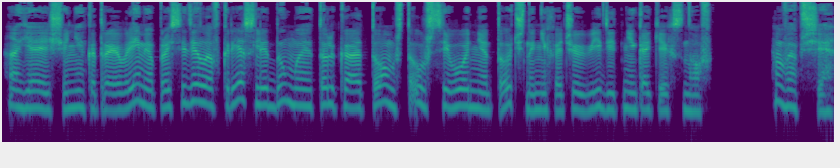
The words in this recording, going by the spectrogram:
А я еще некоторое время просидела в кресле, думая только о том, что уж сегодня точно не хочу видеть никаких снов. Вообще,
